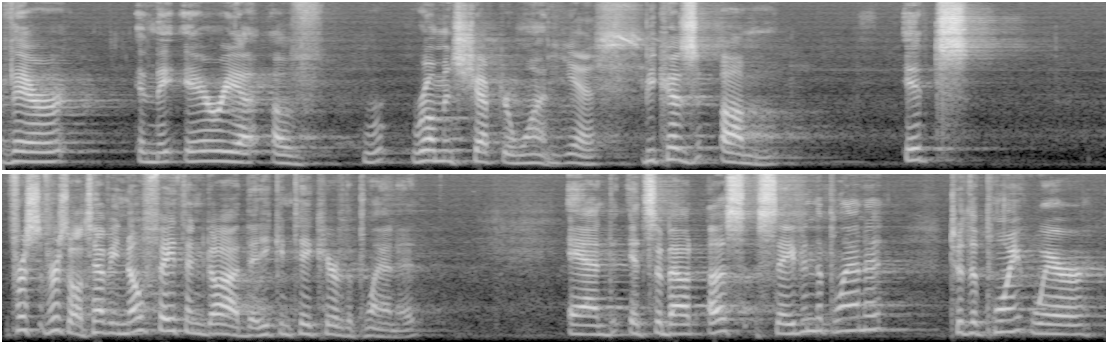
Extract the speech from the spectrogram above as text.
there in the area of R- Romans chapter 1. Yes. Because um, it's, first, first of all, it's having no faith in God that He can take care of the planet. And it's about us saving the planet to the point where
